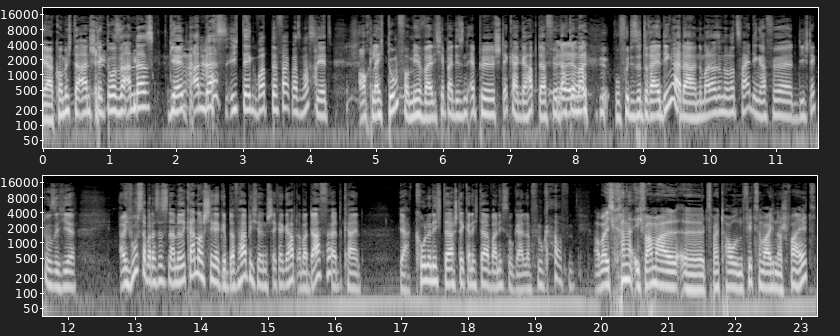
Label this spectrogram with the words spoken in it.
Ja, komme ich da an, Steckdose anders, Geld anders. Ich denk, what the fuck, was machst du jetzt? Auch gleich dumm von mir, weil ich habe ja diesen Apple-Stecker gehabt dafür. Ja, dachte ja. mal, wofür diese drei Dinger da? Normalerweise haben wir nur zwei Dinger für die Steckdose hier. Aber ich wusste aber, dass es einen amerikanischen Stecker gibt. Dafür habe ich ja einen Stecker gehabt, aber dafür halt keinen. Ja, Kohle nicht da, Stecker nicht da, war nicht so geil am Flughafen. Aber ich kann, ich war mal, äh, 2014 war ich in der Schweiz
